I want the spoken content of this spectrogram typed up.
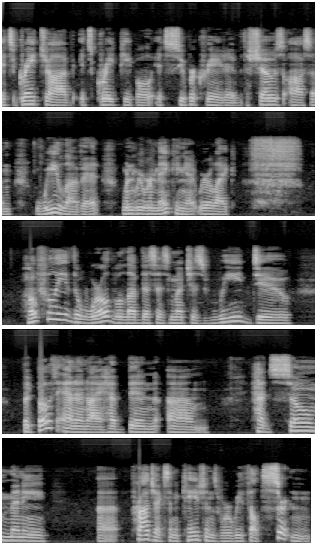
it's a great job. It's great people. It's super creative. The show's awesome. We love it. When we were making it, we were like, hopefully the world will love this as much as we do. But both Anna and I have been um, had so many uh, projects and occasions where we felt certain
